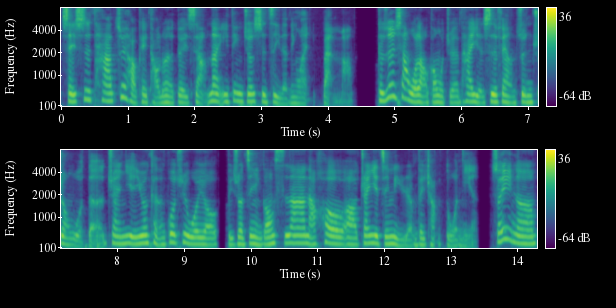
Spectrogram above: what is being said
谁是他最好可以讨论的对象？那一定就是自己的另外一半嘛。可是像我老公，我觉得他也是非常尊重我的专业，因为可能过去我有比如说经营公司啊，然后呃专业经理人非常多年，所以呢，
